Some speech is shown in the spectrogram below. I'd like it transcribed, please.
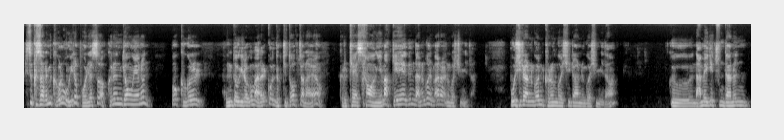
그래서 그 사람이 그걸 오히려 버렸어. 그런 경우에는 뭐 그걸 공덕이라고 말할 건덕지도 없잖아요. 그렇게 상황에 맞게 해야 된다는 걸 말하는 것입니다. 보시라는 건 그런 것이라는 것입니다. 그 남에게 준다는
